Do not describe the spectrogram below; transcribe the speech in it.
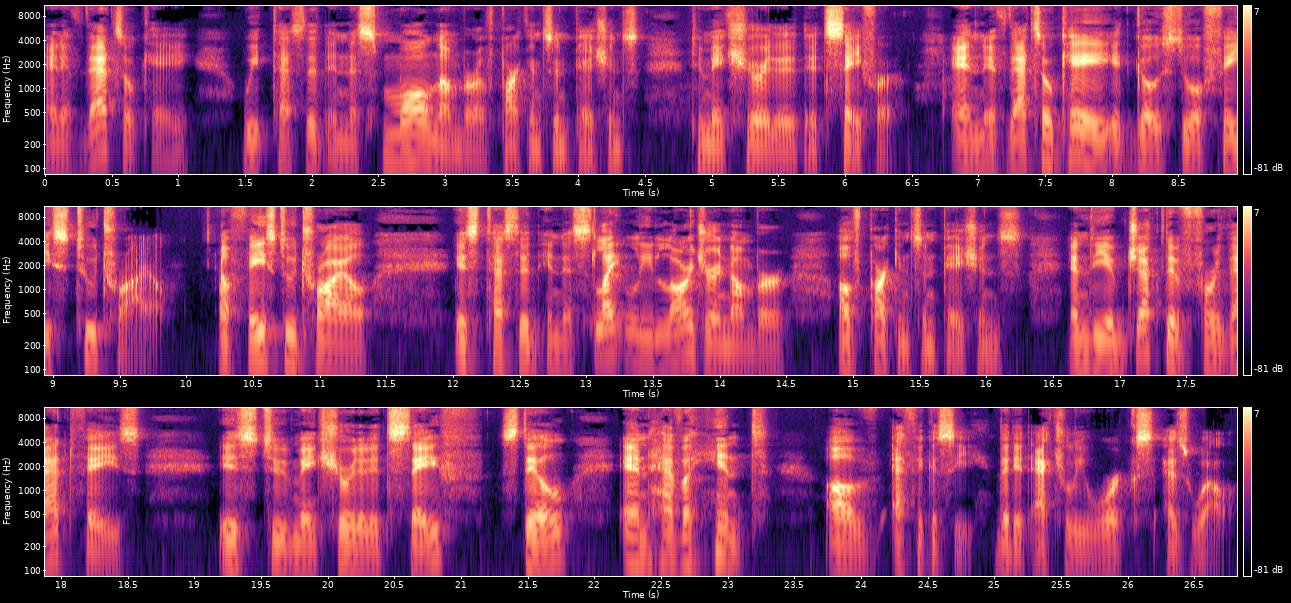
And if that's okay, we tested in a small number of Parkinson patients to make sure that it's safer. And if that's okay, it goes to a phase two trial. A phase two trial is tested in a slightly larger number of Parkinson patients. And the objective for that phase is to make sure that it's safe still and have a hint of efficacy, that it actually works as well.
